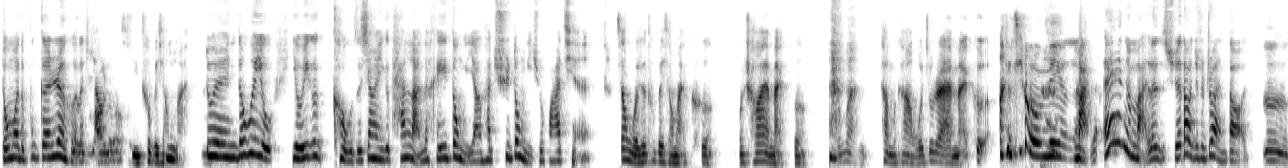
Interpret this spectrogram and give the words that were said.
多么的不跟任何的潮流，你特别想买，对你都会有有一个口子，像一个贪婪的黑洞一样，它驱动你去花钱。像我就特别想买课，我超爱买课。甭管看不看，我就是爱买课，救命！买了，哎，那买了学到就是赚到。嗯，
